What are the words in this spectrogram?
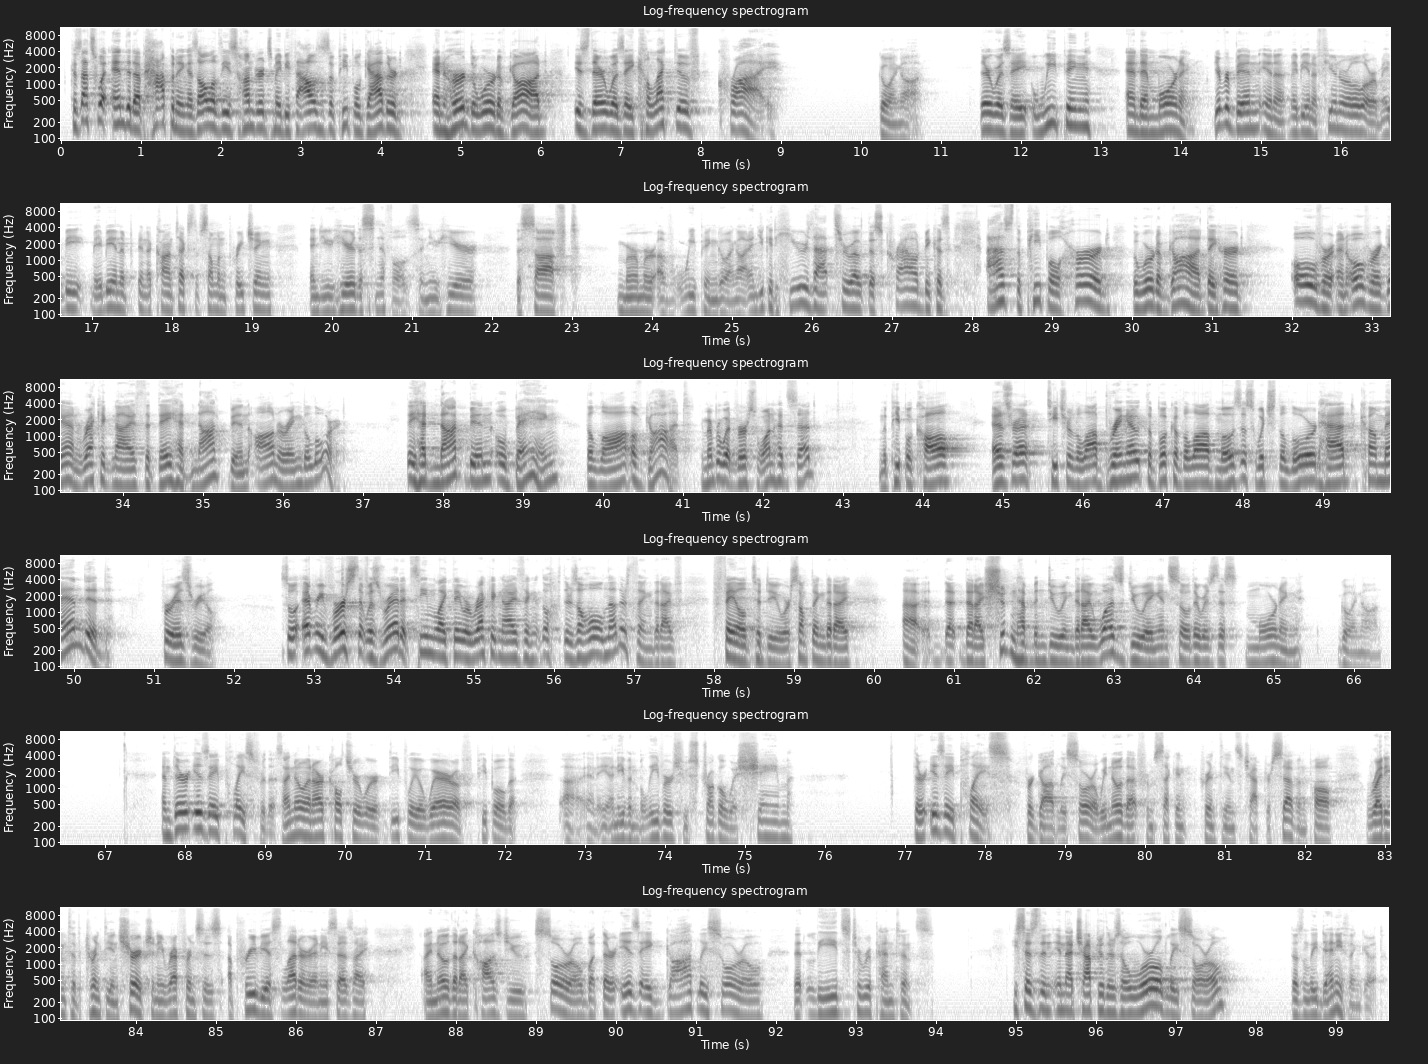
Because that's what ended up happening as all of these hundreds, maybe thousands of people gathered and heard the word of God, is there was a collective cry going on. There was a weeping and a mourning you ever been in a maybe in a funeral or maybe maybe in a in a context of someone preaching and you hear the sniffles and you hear the soft murmur of weeping going on. And you could hear that throughout this crowd because as the people heard the word of God, they heard over and over again recognize that they had not been honoring the Lord. They had not been obeying the law of God. Remember what verse 1 had said? And the people call Ezra, teacher of the law, bring out the book of the law of Moses, which the Lord had commanded for Israel. So every verse that was read, it seemed like they were recognizing oh, there's a whole other thing that I've failed to do, or something that I uh, that that I shouldn't have been doing, that I was doing, and so there was this mourning going on. And there is a place for this. I know in our culture we're deeply aware of people that uh, and, and even believers who struggle with shame. There is a place for godly sorrow. We know that from 2 Corinthians chapter 7. Paul writing to the Corinthian church, and he references a previous letter, and he says, I, I know that I caused you sorrow, but there is a godly sorrow that leads to repentance. He says in, in that chapter there's a worldly sorrow, doesn't lead to anything good.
